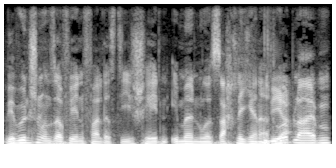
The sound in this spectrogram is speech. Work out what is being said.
Wir wünschen uns auf jeden Fall, dass die Schäden immer nur sachlicher Natur ja. bleiben,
